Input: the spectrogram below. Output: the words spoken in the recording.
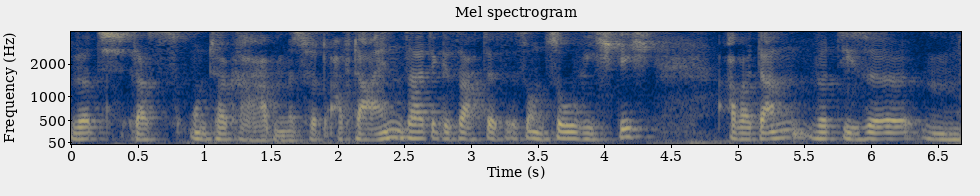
wird das untergraben. Es wird auf der einen Seite gesagt, das ist uns so wichtig, aber dann wird diese hm,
